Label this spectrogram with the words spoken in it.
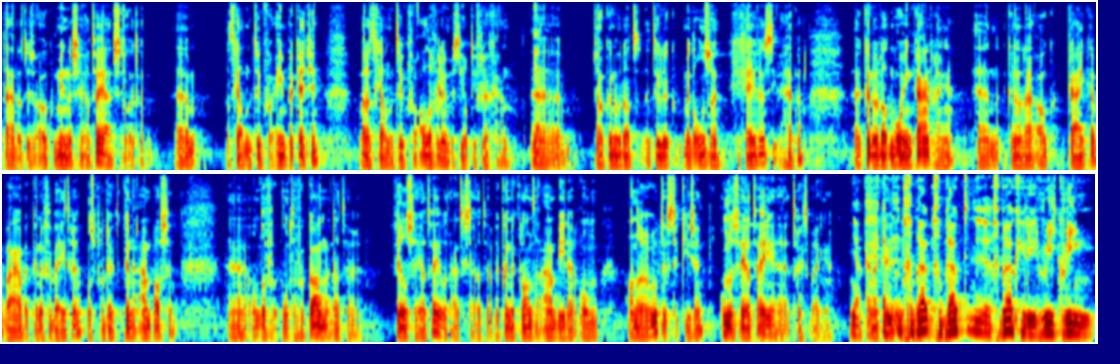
daardoor dus ook minder CO2 uitstoten. Dat geldt natuurlijk voor één pakketje, maar dat geldt natuurlijk voor alle volumes die op die vlucht gaan. Ja. Zo kunnen we dat natuurlijk met onze gegevens die we hebben, uh, kunnen we dat mooi in kaart brengen. En kunnen we daar ook kijken waar we kunnen verbeteren, ons product kunnen aanpassen. Uh, om, te, om te voorkomen dat er veel CO2 wordt uitgestoten. We kunnen klanten aanbieden om andere routes te kiezen om de CO2 uh, eh, terug te brengen. Ja, en, en, en gebruik, gebruikt, uh, gebruiken jullie ReGreen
